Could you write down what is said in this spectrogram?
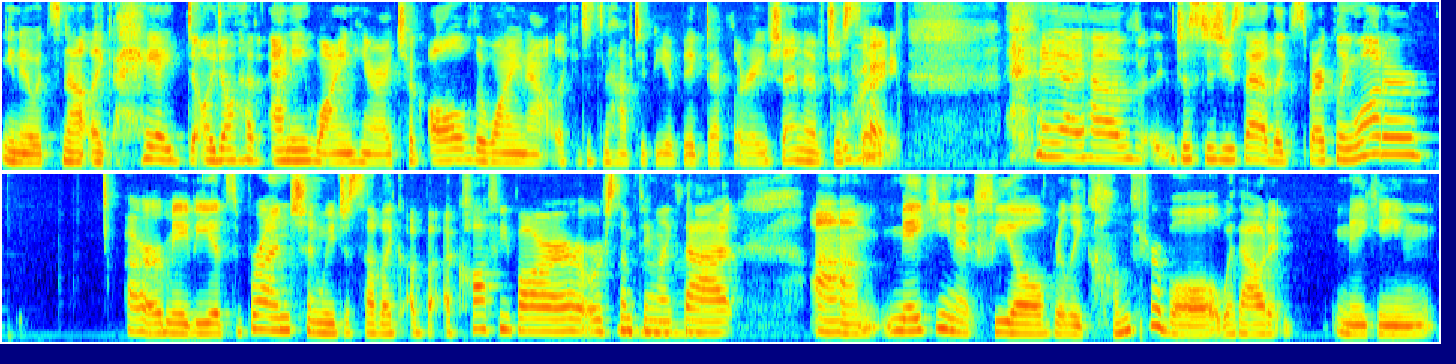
you know, it's not like, hey, I don't, I don't have any wine here. I took all of the wine out. Like, it doesn't have to be a big declaration of just right. like, hey, I have, just as you said, like sparkling water. Or maybe it's brunch and we just have like a, a coffee bar or something mm-hmm. like that. Um, making it feel really comfortable without it making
